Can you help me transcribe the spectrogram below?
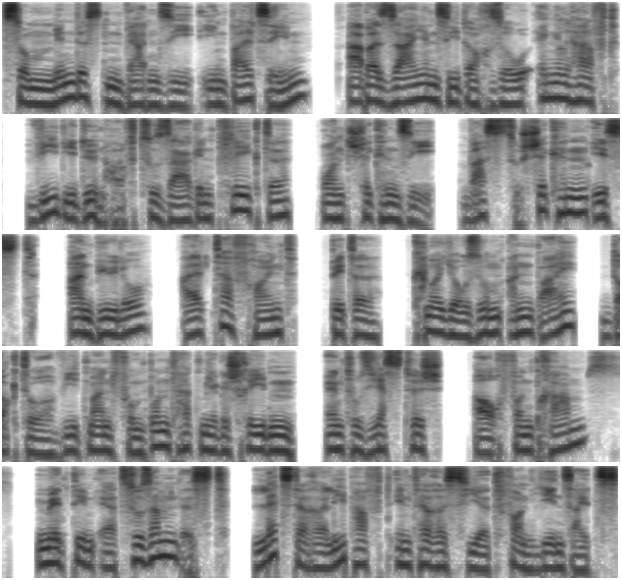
Zum Mindesten werden Sie ihn bald sehen, aber seien Sie doch so engelhaft, wie die Dünhoff zu sagen pflegte, und schicken Sie, was zu schicken ist, an Bülow, alter Freund, bitte, Kuriosum an bei, Dr. Wiedmann vom Bund hat mir geschrieben, enthusiastisch, auch von Brahms, mit dem er zusammen ist, letzterer liebhaft interessiert von jenseits,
